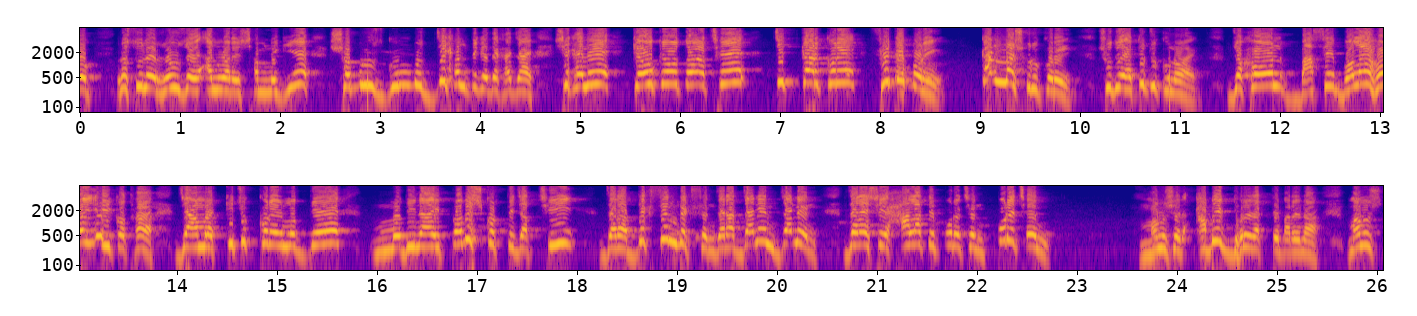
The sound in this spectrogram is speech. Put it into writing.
হোক, রসুলের আনোয়ারের সামনে গিয়ে সবুজ গুম্বুজ যেখান থেকে দেখা যায়, সেখানে কেউ কেউ তো আছে, চিৎকার করে ফেটে পড়ে, কান্না শুরু করে। শুধু এতটুকু নয়, যখন বাসে বলা হয় এই কথা যে আমরা কিছুক্ষণের মধ্যে মদিনায় প্রবেশ করতে যাচ্ছি যারা দেখছেন দেখছেন, যারা জানেন জানেন, যারা সেই হালাতে পড়েছেন পড়েছেন, মানুষের আবেগ ধরে রাখতে পারে না। মানুষ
